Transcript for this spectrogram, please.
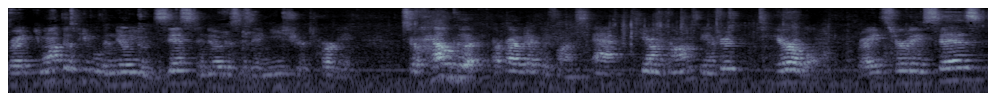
right? You want those people to know you exist and know this is a niche you're targeting. So how good are private equity funds at PR comms? The answer is terrible, right? Survey says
